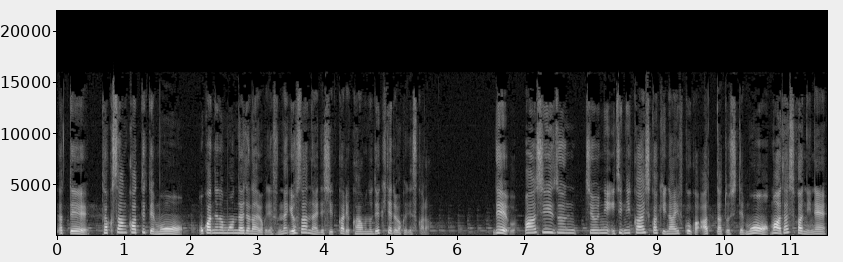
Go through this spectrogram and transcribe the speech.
だってたくさん買っててもお金の問題じゃないわけですね。予算内でしっかり買い物できてるわけですから。で、ワンシーズン中に1、2回しか着ない服があったとしても、まあ確かにね、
